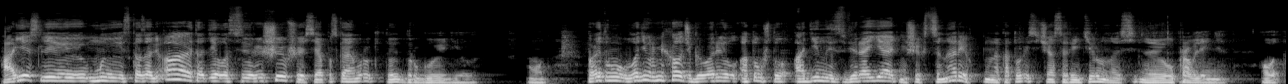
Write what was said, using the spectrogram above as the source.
А если мы сказали, а, это дело все решившееся, опускаем руки, то это другое дело. Вот. Поэтому Владимир Михайлович говорил о том, что один из вероятнейших сценариев, на который сейчас ориентировано э, управление. Вот.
